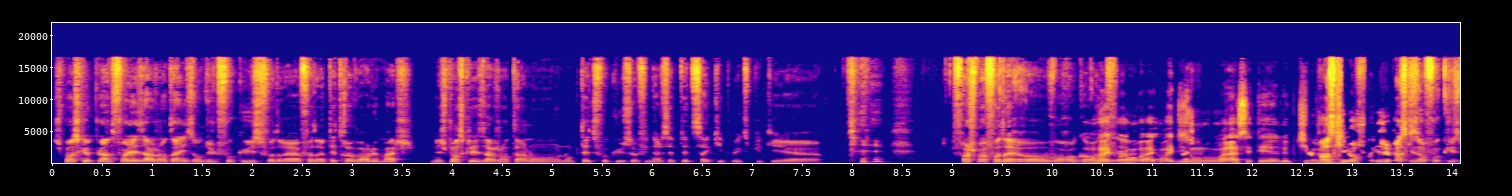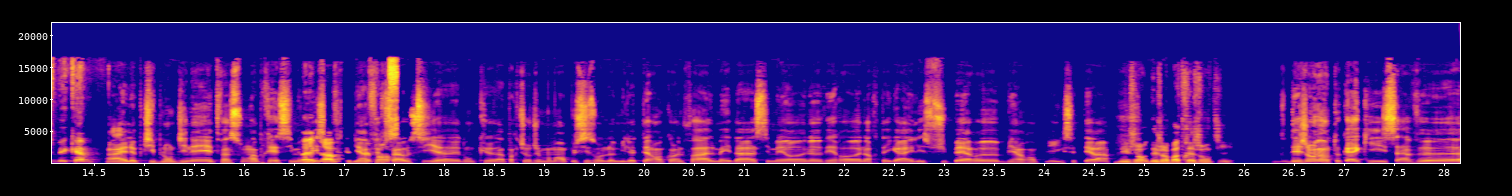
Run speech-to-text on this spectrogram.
je pense que plein de fois les Argentins, ils ont dû le focus. Faudrait faudrait peut-être revoir le match. Mais je pense que les Argentins l'ont peut-être focus au final. C'est peut-être ça qui peut expliquer. euh, Franchement, faudrait revoir encore En une fait, fois. en fait, en fait, disons, voilà, c'était le petit Je pense qu'ils ont, je pense qu'ils ont focus Beckham. Ouais, le petit blondinet, de toute façon, après, Simeone Ouais, grave, bien faire pense. ça aussi. euh, donc, euh, à partir du moment, en plus, ils ont le milieu de terrain, encore une fois, Almeida, Simeone, Veron, Ortega, il est super euh, bien rempli, etc. Des gens, des gens pas très gentils. Des gens, en tout cas, qui savent, euh,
